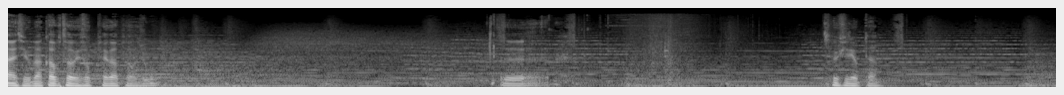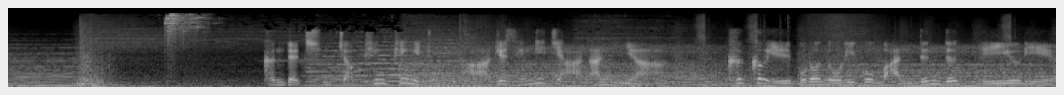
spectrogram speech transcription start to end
나 지금 아까부터 계속 배가 아파가지고 으... 정신이 없다 근데 진짜 핑핑이 좀 과하게 생기지 않았냐? 크크 일부러 노리고 만든 듯 리을이에요.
